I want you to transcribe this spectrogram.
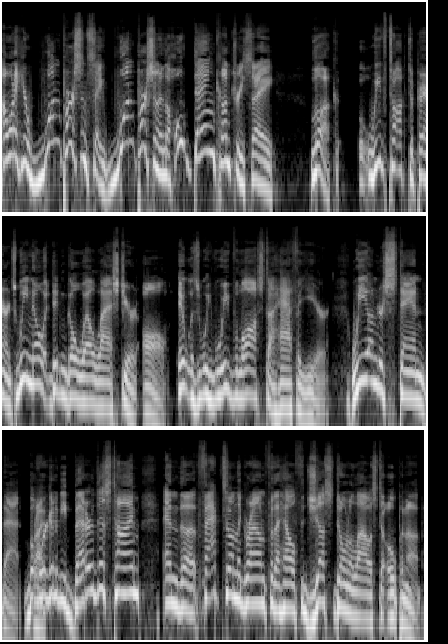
I want to hear one person say, one person in the whole dang country say, "Look, we've talked to parents. We know it didn't go well last year at all. It was we've we've lost a half a year. We understand that, but Right. we're going to be better this time. And the facts on the ground for the health just don't allow us to open up.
